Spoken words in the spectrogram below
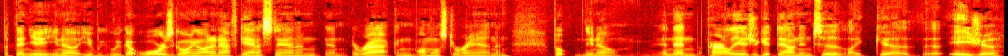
But then you you know you, we've got wars going on in Afghanistan and, and Iraq and almost Iran and but you know and then apparently as you get down into like uh, the Asia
